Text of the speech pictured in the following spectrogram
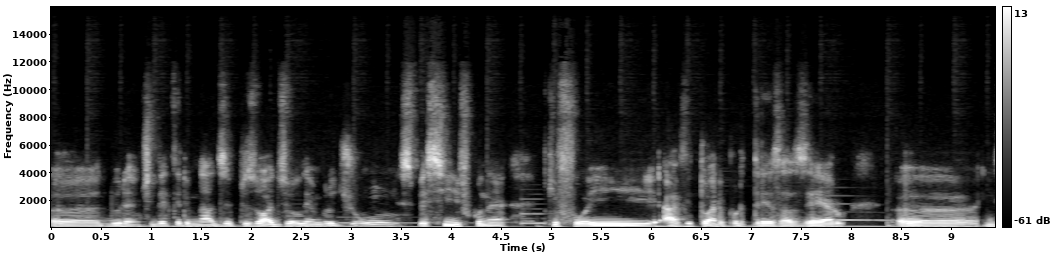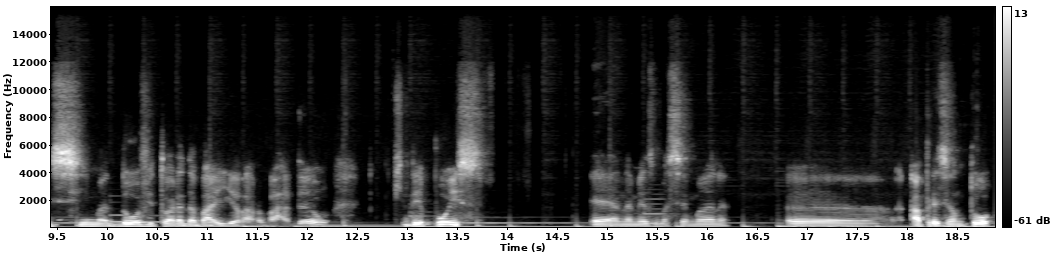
uh, durante determinados episódios. Eu lembro de um específico, né, que foi a vitória por 3 a 0 uh, em cima do Vitória da Bahia lá no Barradão, que depois, é, na mesma semana, uh, apresentou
